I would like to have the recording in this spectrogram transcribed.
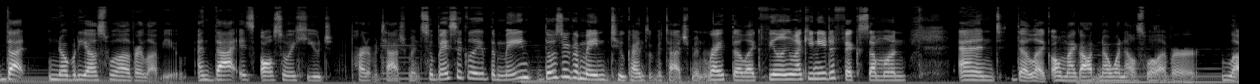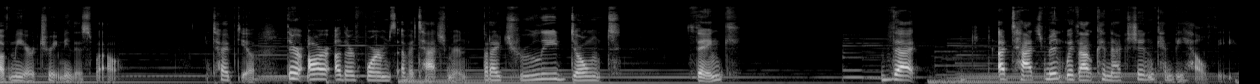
that nobody else will ever love you. And that is also a huge part of attachment. So basically the main those are the main two kinds of attachment, right? The like feeling like you need to fix someone and the like oh my god, no one else will ever love me or treat me this well. Type deal. There are other forms of attachment, but I truly don't think that attachment without connection can be healthy.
